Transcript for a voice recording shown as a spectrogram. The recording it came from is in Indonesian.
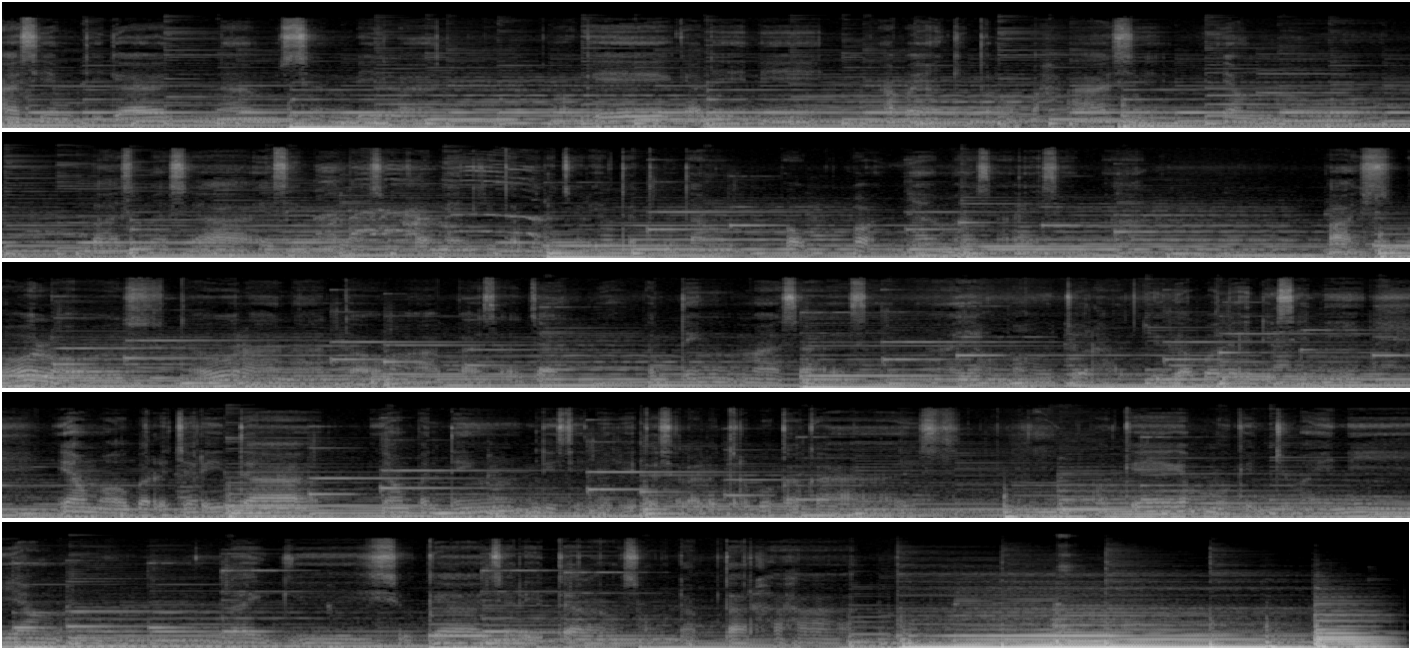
Asim 369 Oke kali ini apa yang kita mau bahas Yang mau bahas masa SMA langsung komen kita bercerita tentang pokoknya masa SMA Pas bolos, tawuran atau apa saja Penting masa SMA yang yang mau bercerita yang penting di sini kita selalu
